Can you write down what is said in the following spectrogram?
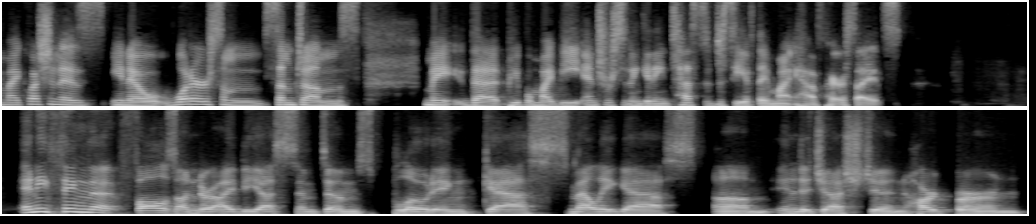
my question is, you know, what are some symptoms may, that people might be interested in getting tested to see if they might have parasites? Anything that falls under IBS symptoms, bloating, gas, smelly gas, um, indigestion, heartburn,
